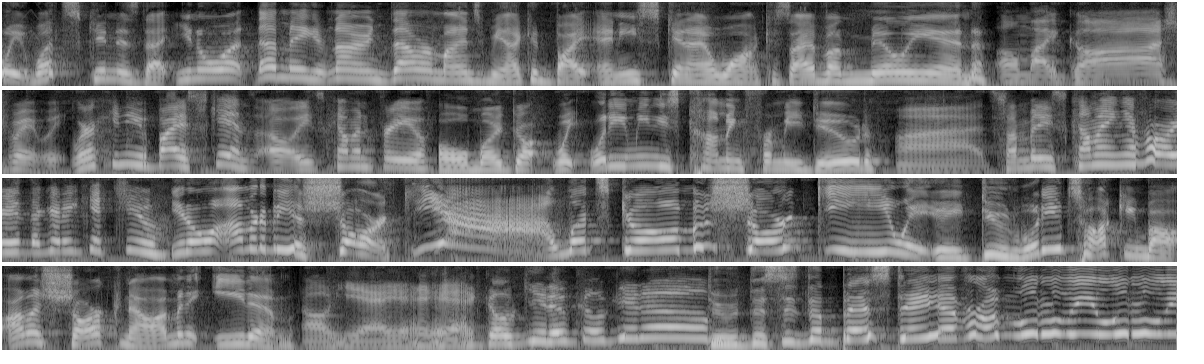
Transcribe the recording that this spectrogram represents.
Wait, what skin is that? You know what? That make that, that reminds me. I could buy any skin I want because I have a million. Oh my gosh. Wait, wait. Where can you buy skins? Oh, he's coming for you. Oh my god. Wait, what do you mean he's coming for me, dude? Uh, somebody's coming for you. They're gonna get you. You know what? I'm gonna be a shark. Yeah, let's go. I'm a sharky. Wait, wait, dude, what are you talking about? I'm a shark now. I'm gonna eat him. Oh yeah, yeah, yeah. Go get him. Go get him. Dude, this is the best day ever. I'm literally, literally,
